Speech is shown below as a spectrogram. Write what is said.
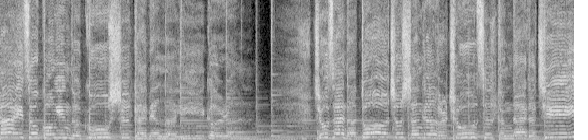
带走光阴的故事，改变了一个人。就在那多愁善感而初次等待的青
